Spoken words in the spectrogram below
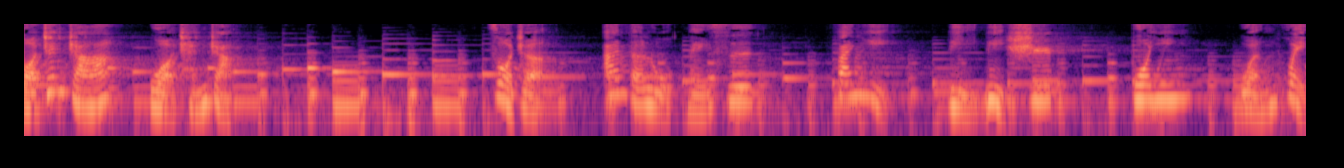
我挣扎，我成长。作者：安德鲁·梅斯，翻译：李丽诗，播音：文慧。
